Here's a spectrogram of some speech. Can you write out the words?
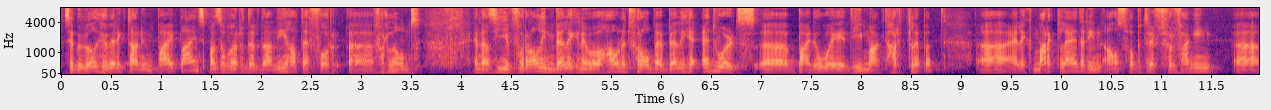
Ze hebben wel gewerkt aan hun pipelines, maar ze worden er dan niet altijd voor verloond. En dan zie je vooral in België, en we houden het vooral bij België, Edwards, by the way, die maakt hartkleppen. Uh, eigenlijk marktleider in alles wat betreft vervanging uh,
